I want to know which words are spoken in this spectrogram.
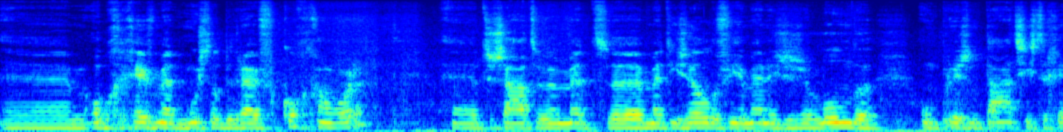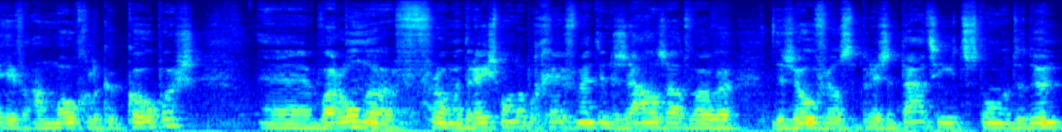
Ehm, op een gegeven moment moest dat bedrijf verkocht gaan worden. Eh, toen zaten we met, eh, met diezelfde vier managers in Londen om presentaties te geven aan mogelijke kopers. Eh, waaronder Vroom en Dreesman op een gegeven moment in de zaal zat, waar we de zoveelste presentatie stonden te doen.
